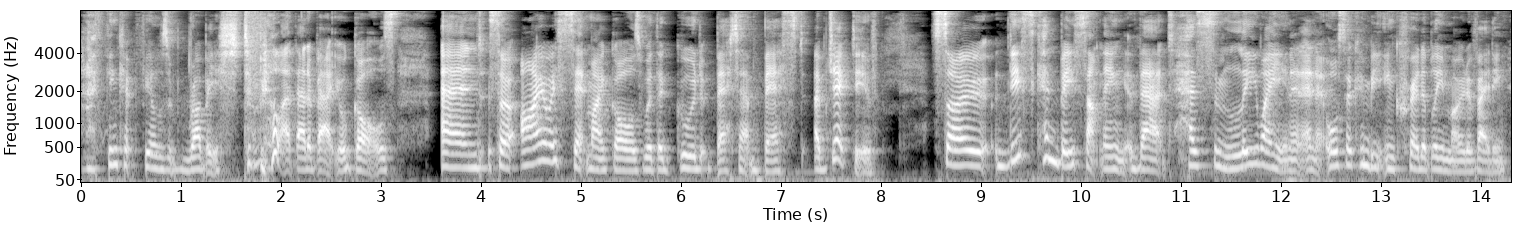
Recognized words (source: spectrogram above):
And I think it feels rubbish to feel like that about your goals. And so I always set my goals with a good, better, best objective. So this can be something that has some leeway in it and it also can be incredibly motivating.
